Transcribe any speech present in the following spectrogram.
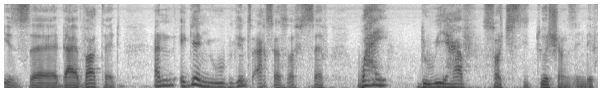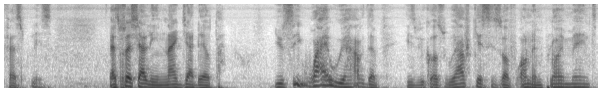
is uh, diverted, and again you will begin to ask yourself, why do we have such situations in the first place, especially in Niger Delta? You see, why we have them is because we have cases of unemployment,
